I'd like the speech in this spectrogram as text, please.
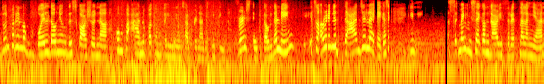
doon pa rin mag-boil down yung discussion na kung paano patumpahin yung San Fernando City. First, take down the link. It's not really the Angela eh. Kasi maybe secondary threat na lang yan.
